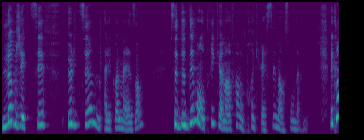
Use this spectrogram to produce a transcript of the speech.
l'objectif ultime à l'école maison, c'est de démontrer que l'enfant a progressé dans son année. Fait que là,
